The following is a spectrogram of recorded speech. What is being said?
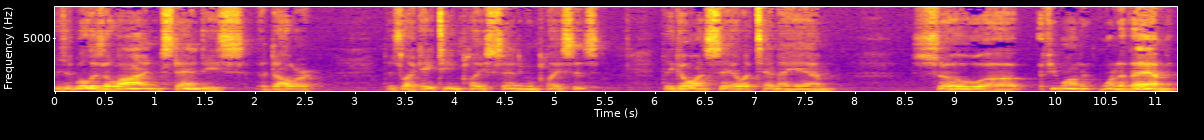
They said, Well, there's a line, standees, a dollar. There's like 18 place standing room places. They go on sale at 10 a.m. So uh, if you want one of them,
